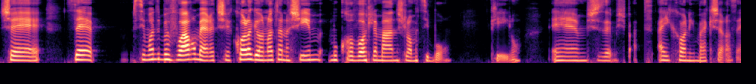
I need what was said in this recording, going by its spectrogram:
שזה, סימון דה בבואר אומרת שכל הגאונות הנשים מוקרבות למען שלום הציבור, כאילו. אמ, שזה משפט אייקוני בהקשר הזה.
